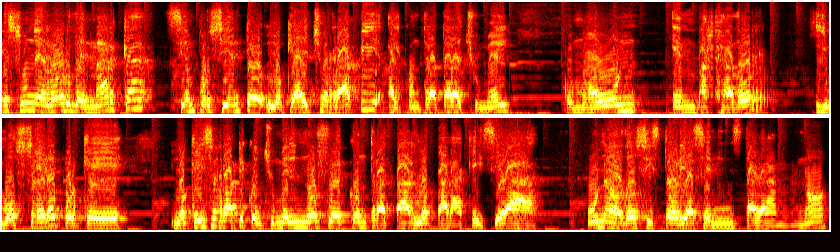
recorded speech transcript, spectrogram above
es un error de marca 100% lo que ha hecho Rappi al contratar a Chumel como un embajador y vocero porque lo que hizo Rappi con Chumel no fue contratarlo para que hiciera una o dos historias en Instagram, ¿no?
